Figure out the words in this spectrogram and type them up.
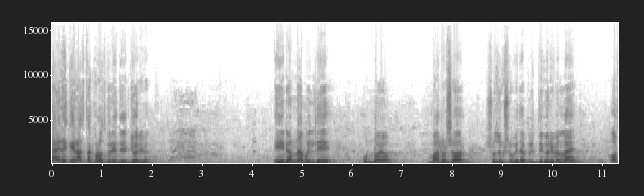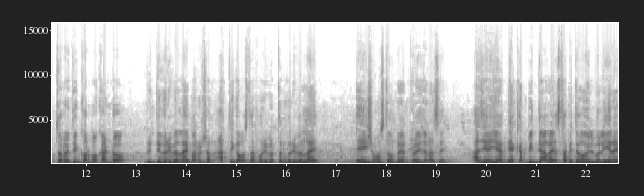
ডাইরেক্ট এই রাস্তা ক্রস করে গিয়ে এইনের নাম হইল দিয়ে উন্নয়ন। মানুষের সুযোগ সুবিধা বৃদ্ধি করি পেলায় অর্থনৈতিক কর্মকাণ্ড বৃদ্ধি করি পেলায় মানুষের আর্থিক অবস্থার পরিবর্তন করি পেলায় এই সমস্ত উন্নয়ন প্রয়োজন আছে। আজ ইয়ান দিয়ে একখান বিদ্যালয় স্থাপিত হইল বলি এরে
